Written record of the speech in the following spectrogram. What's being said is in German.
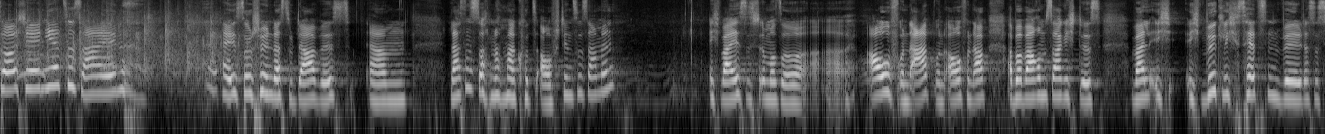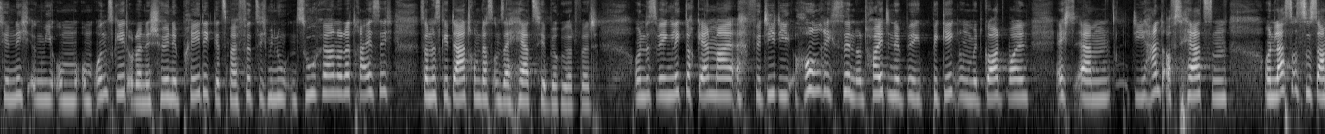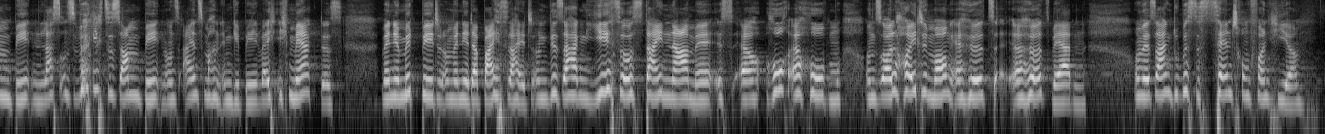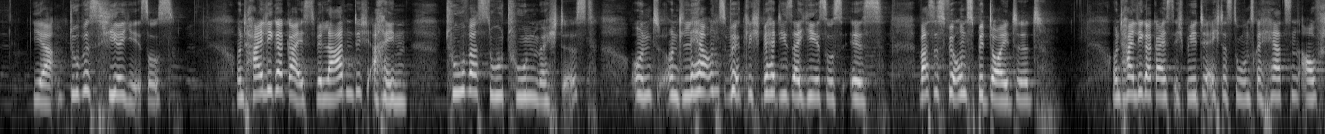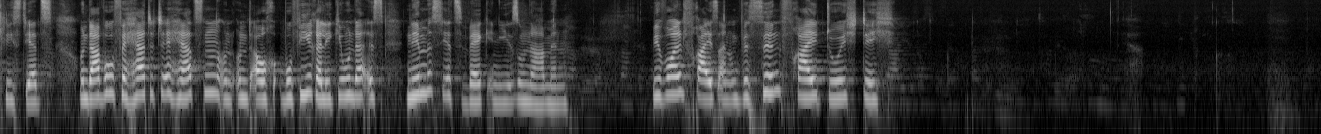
so schön hier zu sein. Hey, so schön, dass du da bist. Ähm, lass uns doch noch mal kurz aufstehen zusammen. Ich weiß, es ist immer so äh, auf und ab und auf und ab. Aber warum sage ich das? Weil ich, ich wirklich setzen will, dass es hier nicht irgendwie um, um uns geht oder eine schöne Predigt, jetzt mal 40 Minuten zuhören oder 30, sondern es geht darum, dass unser Herz hier berührt wird. Und deswegen leg doch gern mal für die, die hungrig sind und heute eine Be Begegnung mit Gott wollen, echt ähm, die Hand aufs Herzen und lasst uns zusammen beten. Lasst uns wirklich zusammen beten, uns eins machen im Gebet, weil ich, ich merke das wenn ihr mitbetet und wenn ihr dabei seid. Und wir sagen, Jesus, dein Name ist hoch erhoben und soll heute Morgen erhört, erhört werden. Und wir sagen, du bist das Zentrum von hier. Ja, du bist hier, Jesus. Und Heiliger Geist, wir laden dich ein. Tu, was du tun möchtest. Und, und lehr uns wirklich, wer dieser Jesus ist, was es für uns bedeutet. Und Heiliger Geist, ich bete echt, dass du unsere Herzen aufschließt jetzt. Und da, wo verhärtete Herzen und, und auch wo viel Religion da ist, nimm es jetzt weg in Jesu Namen. Wir wollen frei sein und wir sind frei durch dich.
